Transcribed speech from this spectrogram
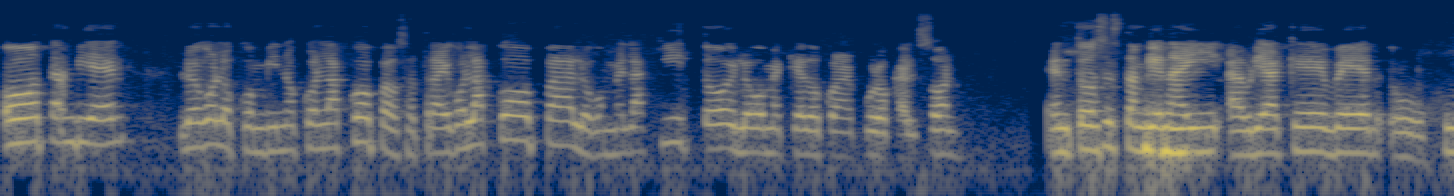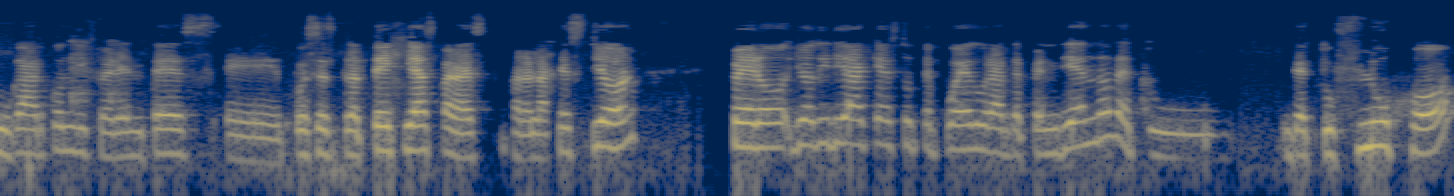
O también luego lo combino con la copa, o sea, traigo la copa, luego me la quito y luego me quedo con el puro calzón. Entonces también ahí habría que ver o jugar con diferentes eh, pues estrategias para, para la gestión, pero yo diría que esto te puede durar dependiendo de tu, de tu flujo,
